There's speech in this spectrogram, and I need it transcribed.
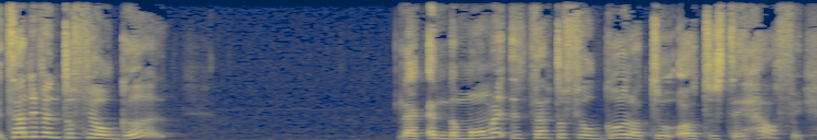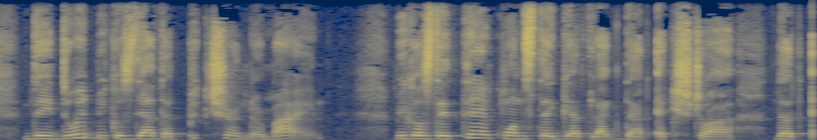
It's not even to feel good. Like in the moment, it's not to feel good or to or to stay healthy. They do it because they have that picture in their mind because they think once they get like that extra that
